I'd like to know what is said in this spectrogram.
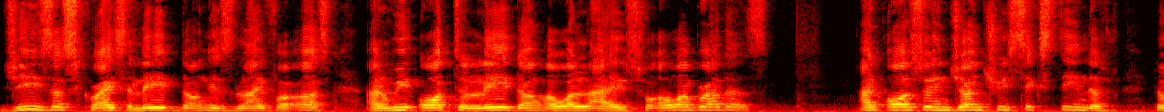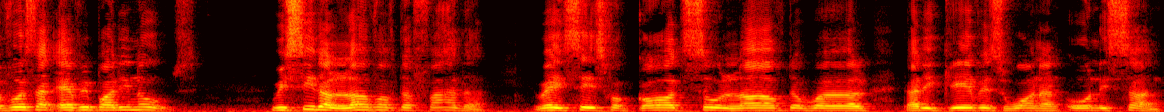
Jesus Christ laid down his life for us, and we ought to lay down our lives for our brothers. And also in John 3:16, the, the verse that everybody knows, we see the love of the Father, where he says, For God so loved the world that he gave his one and only Son.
